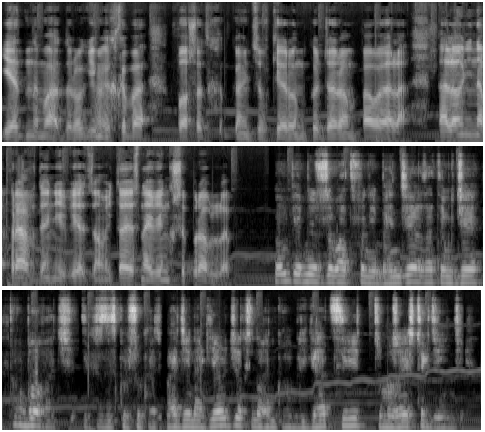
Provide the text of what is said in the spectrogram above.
jednym a drugim i chyba poszedł w końcu w kierunku Jerome Powella. Ale oni naprawdę nie wiedzą i to jest największy problem. No wiemy już, że łatwo nie będzie, a zatem gdzie próbować tych zysków szukać? Bardziej na giełdzie, czy na rynku obligacji, czy może jeszcze gdzie indziej?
